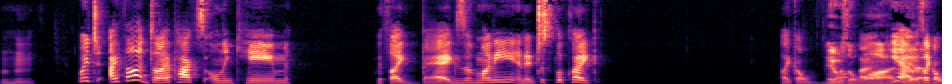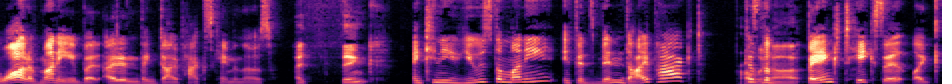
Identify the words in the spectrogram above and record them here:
Mhm. Which I thought dye packs only came with like bags of money and it just looked like like a It was a wad, Yeah, it was like a wad of money, but I didn't think dye packs came in those. I think And can you use the money if it's been dye packed? Because the not. bank takes it like,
